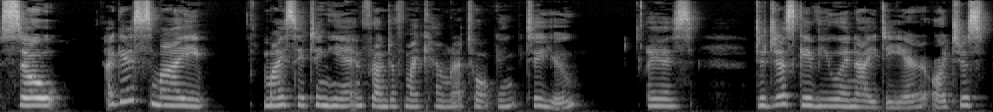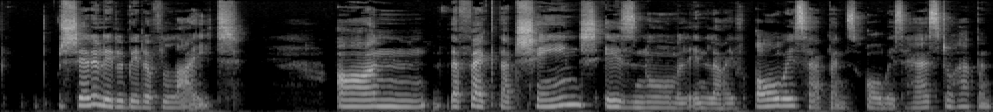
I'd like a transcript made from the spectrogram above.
so I guess my my sitting here in front of my camera talking to you is to just give you an idea or just shed a little bit of light on the fact that change is normal in life, always happens, always has to happen.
